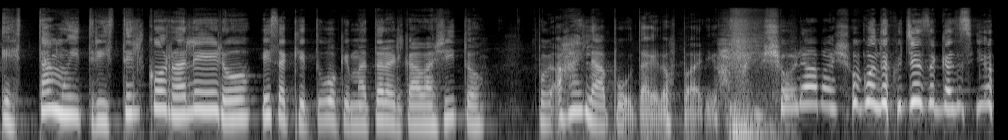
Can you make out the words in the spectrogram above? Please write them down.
Está muy triste el corralero, esa que tuvo que matar al caballito. Porque, ay, la puta que los parió. Lloraba yo cuando escuché esa canción.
